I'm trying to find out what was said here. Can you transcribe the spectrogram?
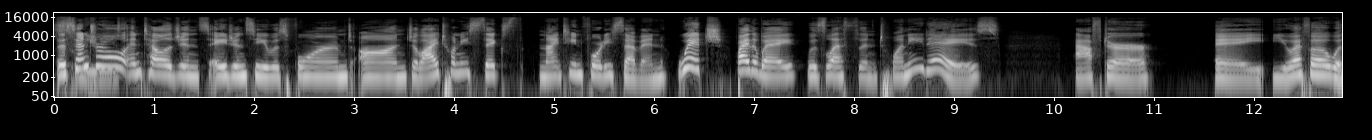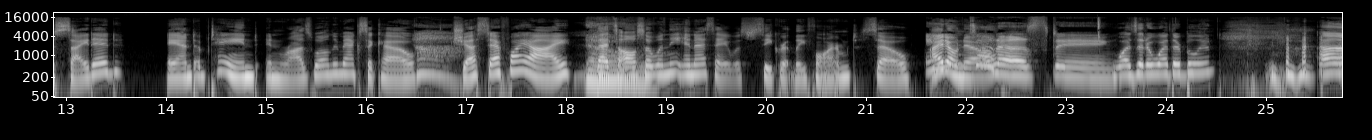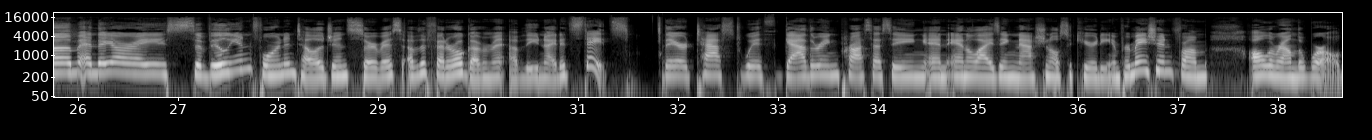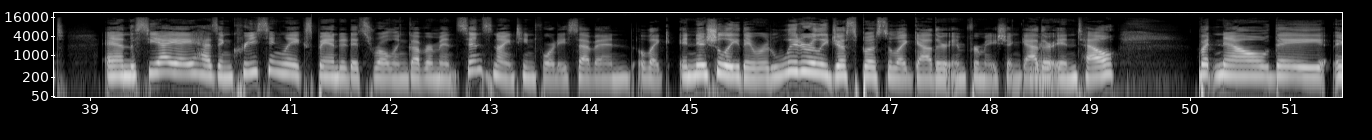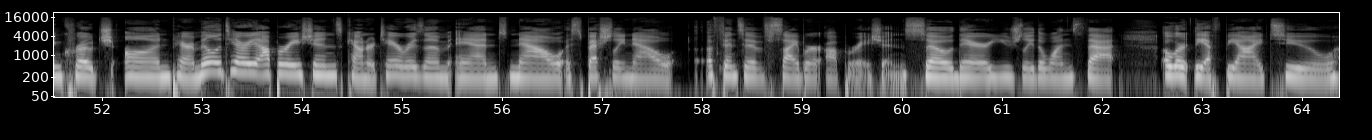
the Central Intelligence Agency was formed on July 26th, 1947, which, by the way, was less than 20 days after a UFO was sighted and obtained in Roswell, New Mexico. Just FYI, that's also when the NSA was secretly formed. So I don't know. Interesting. Was it a weather balloon? um, and they are a civilian foreign intelligence service of the federal government of the United States. They're tasked with gathering, processing, and analyzing national security information from all around the world. And the CIA has increasingly expanded its role in government since 1947. Like initially, they were literally just supposed to like gather information, gather intel but now they encroach on paramilitary operations, counterterrorism, and now, especially now, offensive cyber operations. So they're usually the ones that alert the FBI to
